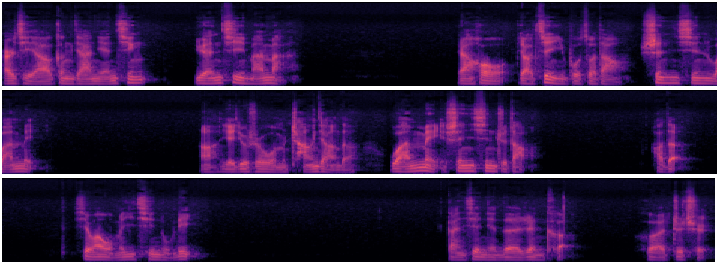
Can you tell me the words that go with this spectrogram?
而且要更加年轻，元气满满。然后要进一步做到身心完美，啊，也就是我们常讲的完美身心之道。好的，希望我们一起努力。感谢您的认可和支持。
